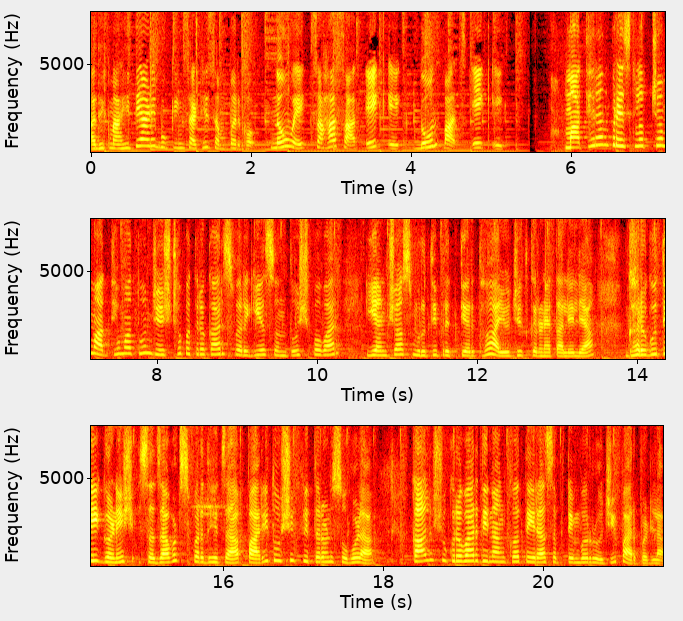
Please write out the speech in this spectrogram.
अधिक माहिती आणि बुकिंगसाठी संपर्क नऊ एक सहा सात एक एक दोन पाच एक एक. माथेरान प्रेस क्लबच्या माध्यमातून ज्येष्ठ पत्रकार स्वर्गीय संतोष पवार यांच्या स्मृतीप्रित्यर्थ आयोजित करण्यात आलेल्या घरगुती गणेश सजावट स्पर्धेचा पारितोषिक वितरण सोहळा काल शुक्रवार दिनांक तेरा सप्टेंबर रोजी पार पडला.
